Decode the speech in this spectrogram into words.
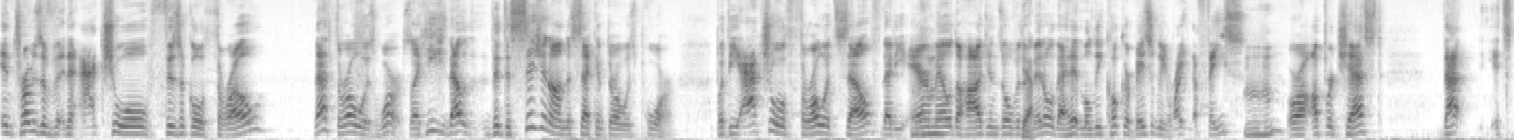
In terms of an actual physical throw, that throw was worse. Like he that the decision on the second throw was poor. But the actual throw itself that he mm-hmm. airmailed to Hodgins over the Yeah. middle that hit Malik Hooker basically right in the face mm-hmm. or upper chest, that it's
